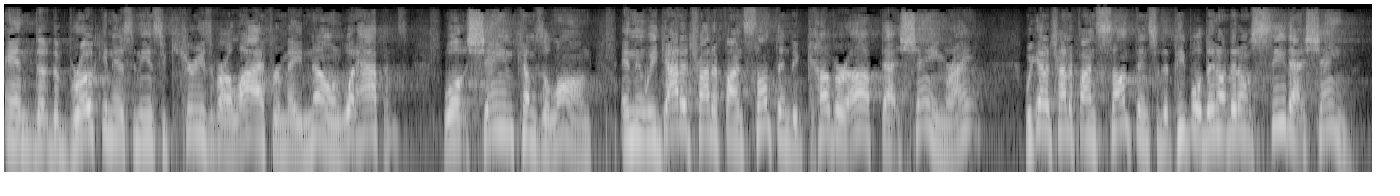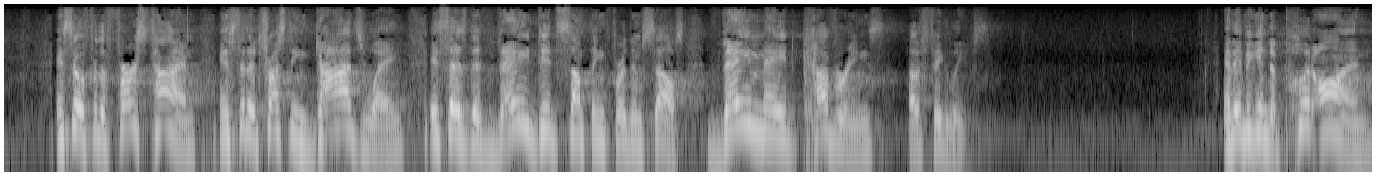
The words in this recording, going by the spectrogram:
and the, the brokenness and the insecurities of our life are made known? What happens? Well, shame comes along, and then we got to try to find something to cover up that shame, right? We got to try to find something so that people they don't they don't see that shame. And so, for the first time, instead of trusting God's way, it says that they did something for themselves. They made coverings of fig leaves. And they begin to put on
